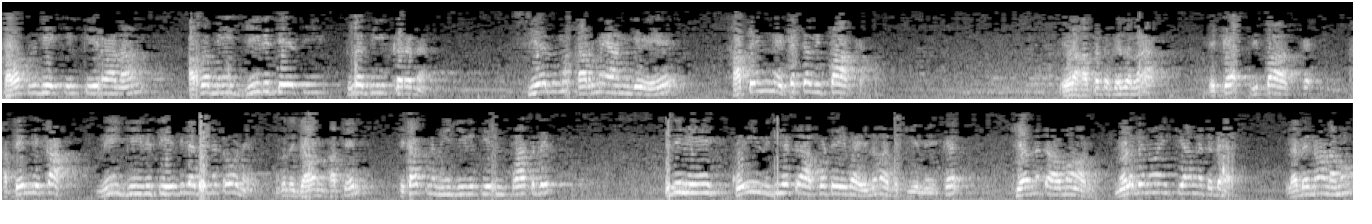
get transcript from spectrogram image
තවත් විදිහකින් කියනවා නම් අප මේ ජීවිතයේදී තුලදී කරන සියලුම කර්මයන්ගේ හතෙන් එකට විපාක. ඒවා හතට බෙදලා එක විපාක හතෙන් එකක් මේ ජීවිතයේදී ලැබෙන්නට ඕනේ. මොකද ජවන් හතෙන් එකක් නෙමේ ජීවිතයේ විපාක දෙන්නේ. ඉතින් මේ කොයි විදිහට අපට ඒවා එනවද කියන එක කියන්නට අමාරු. නොලැබෙනවයි කියන්නට බෑ. ලැබෙනවා නමුත්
